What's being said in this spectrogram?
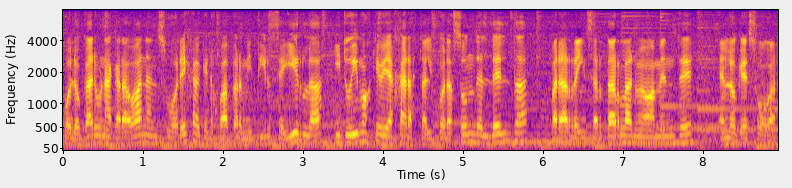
colocar una caravana en su oreja que nos va a permitir seguirla y tuvimos que viajar hasta el corazón del delta para reinsertarla nuevamente en lo que es su hogar.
